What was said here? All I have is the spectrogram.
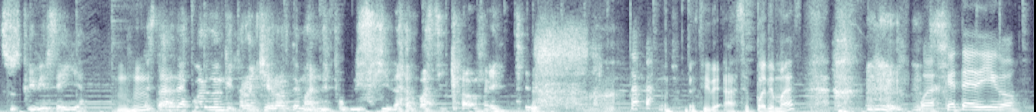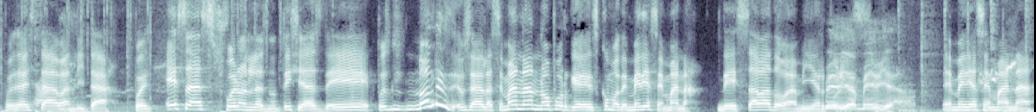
suscribirse y ya. Estar de acuerdo en que Crunchyroll te mande publicidad, básicamente. Decide, ¿ah, ¿se puede más? Pues, ¿qué te digo? Pues ahí está, bandita. Pues esas fueron las noticias de, pues, no, o sea, la semana, no, porque es como de media semana, de sábado a miércoles. Media, media. De media semana.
